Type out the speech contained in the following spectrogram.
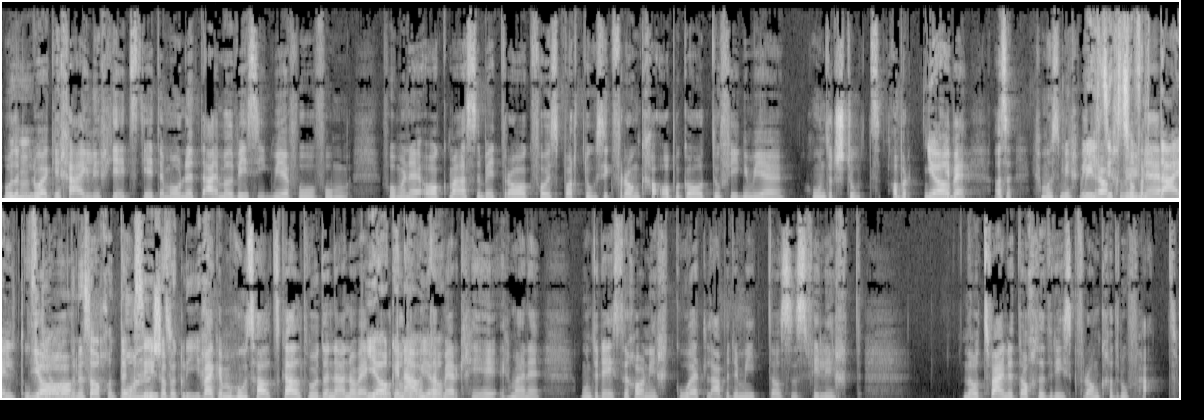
oder schaue ich eigentlich jetzt jeden Monat einmal, wie es irgendwie von, vom, von einem angemessenen Betrag von ein paar tausend Franken runtergeht auf irgendwie 100 Stutz. Aber Ja. eben, also ich muss mich Weil wieder es sich so verteilt auf die anderen Sachen und dann siehst du aber gleich. wegen dem Haushaltsgeld, das dann auch noch weggeht. Ja, genau, oder? Und ja. dann merke ich, hey, ich meine, unterdessen kann ich gut leben damit, dass es vielleicht noch 238 Franken drauf hat.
